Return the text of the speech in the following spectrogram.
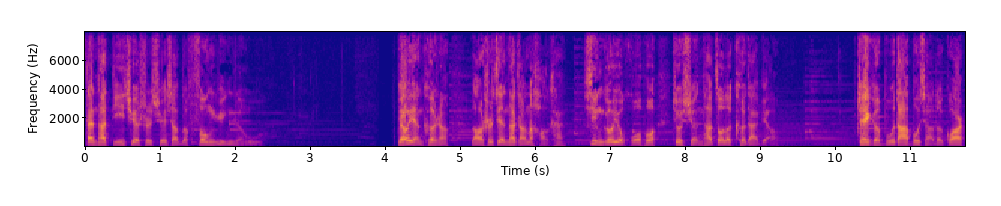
但他的确是学校的风云人物。表演课上，老师见他长得好看，性格又活泼，就选他做了课代表。这个不大不小的官儿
